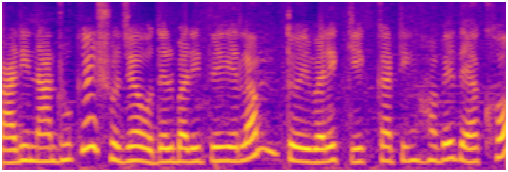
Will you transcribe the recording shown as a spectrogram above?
বাড়ি না ঢুকে সোজা ওদের বাড়িতে গেলাম। তো এবারে কেক কাটিং হবে দেখো।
